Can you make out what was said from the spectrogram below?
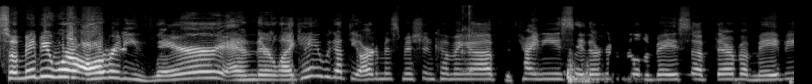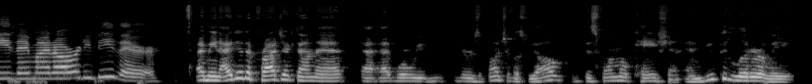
so maybe we're already there and they're like, hey, we got the Artemis mission coming up. The Chinese say they're going to build a base up there, but maybe they might already be there. I mean, I did a project on that at, at where we there was a bunch of us. We all this one location, and you could literally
